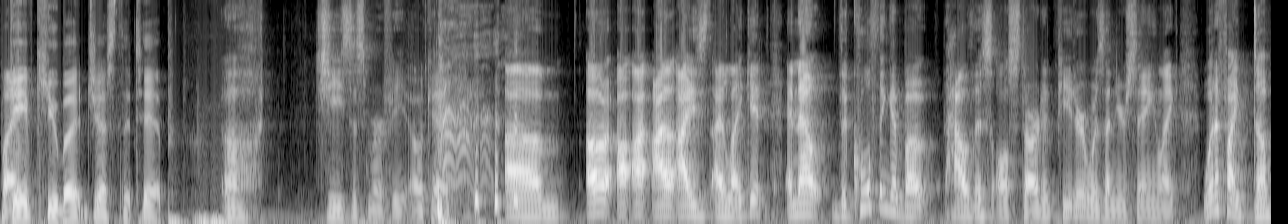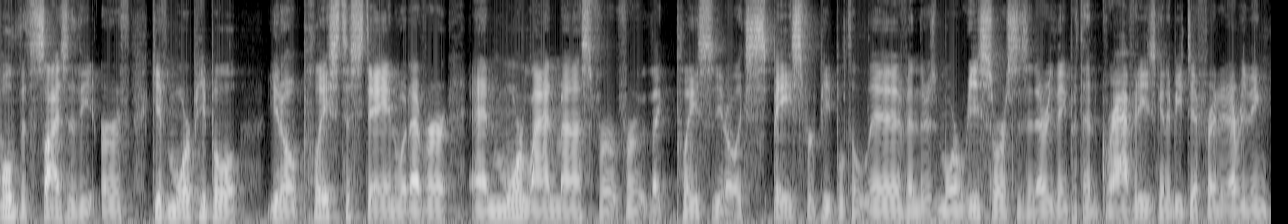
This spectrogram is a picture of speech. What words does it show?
But Gave Cuba just the tip. oh, Jesus Murphy. Okay. um. Oh, I, I, I, like it. And now the cool thing about how this all started, Peter, was then you're saying like, what if I double the size of the Earth, give more people you know place to stay and whatever and more landmass for for like place you know like space for people to live and there's more resources and everything but then gravity is going to be different and everything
